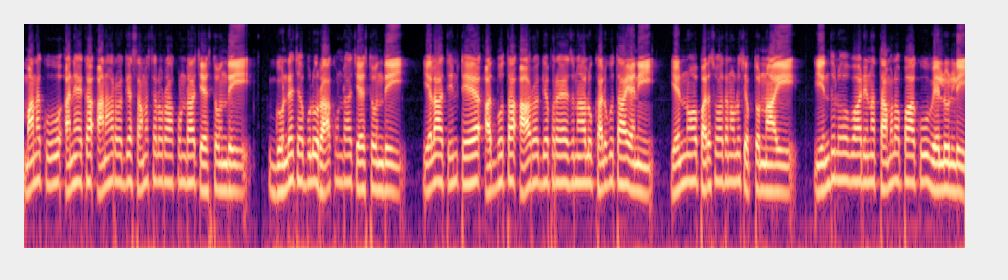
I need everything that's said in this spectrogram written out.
మనకు అనేక అనారోగ్య సమస్యలు రాకుండా చేస్తుంది. గుండె జబ్బులు రాకుండా చేస్తుంది. ఇలా తింటే అద్భుత ఆరోగ్య ప్రయోజనాలు కలుగుతాయని ఎన్నో పరిశోధనలు చెప్తున్నాయి. ఇందులో వాడిన తమలపాకు వెల్లుల్లి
